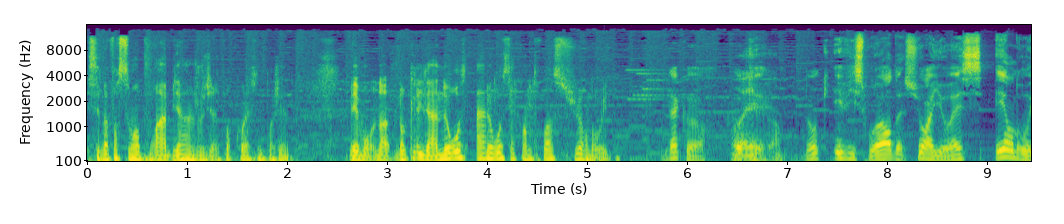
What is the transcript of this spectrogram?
c'est pas forcément pour un bien, je vous dirai pourquoi la semaine prochaine. Mais bon, non, donc là, il est à 1€, 1,53€ sur Android. D'accord. ouais, ok. Donc Heavy Sword sur iOS et Android.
